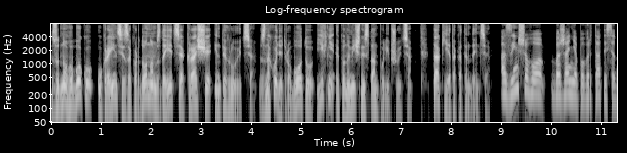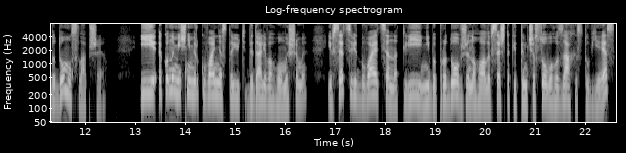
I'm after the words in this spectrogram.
З одного боку, українці за кордоном, здається, краще інтегруються, знаходять роботу, їхній економічний стан поліпшується. Так, є така тенденція. А з іншого, бажання повертатися додому слабше. І економічні міркування стають дедалі вагомішими. І все це відбувається на тлі ніби продовженого, але все ж таки тимчасового захисту в ЄС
